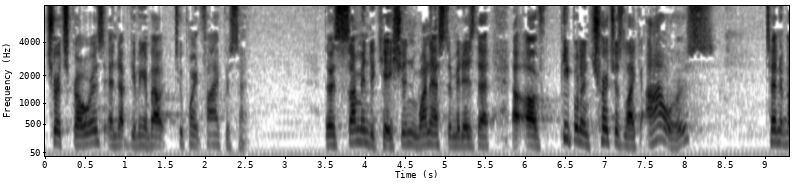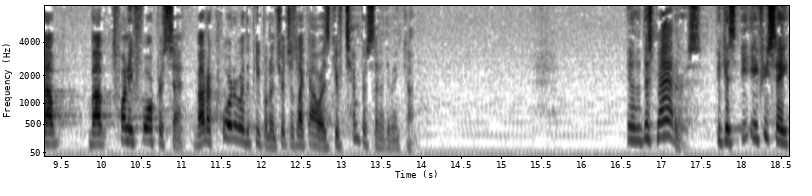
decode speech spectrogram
Churchgoers end up giving about 2.5%. There's some indication, one estimate is that uh, of people in churches like ours, tend about about 24%, about a quarter of the people in churches like ours give 10% of their income. You know, this matters because if you say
